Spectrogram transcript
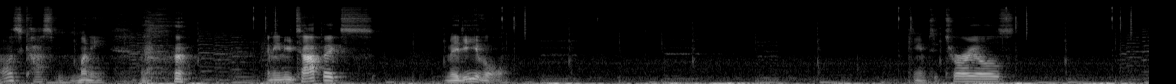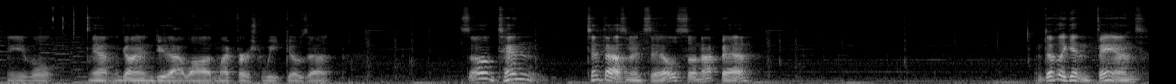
All this costs money. Any new topics? Medieval. Game tutorials. Evil. Yeah, I'm going to go ahead and do that while my first week goes out. So, 10 10,000 in sales, so not bad. I'm definitely getting fans.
